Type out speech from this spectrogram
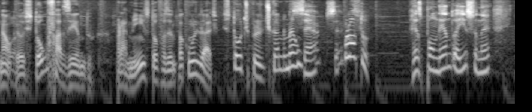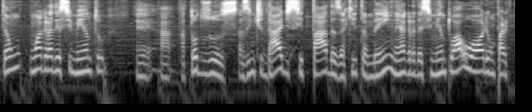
Não, eu estou fazendo para mim, estou fazendo para a comunidade. Estou te prejudicando? Não. Certo, certo. Pronto. Respondendo a isso, né? Então, um agradecimento é, a, a todas as entidades citadas aqui também, né? Agradecimento ao Orion Parque,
